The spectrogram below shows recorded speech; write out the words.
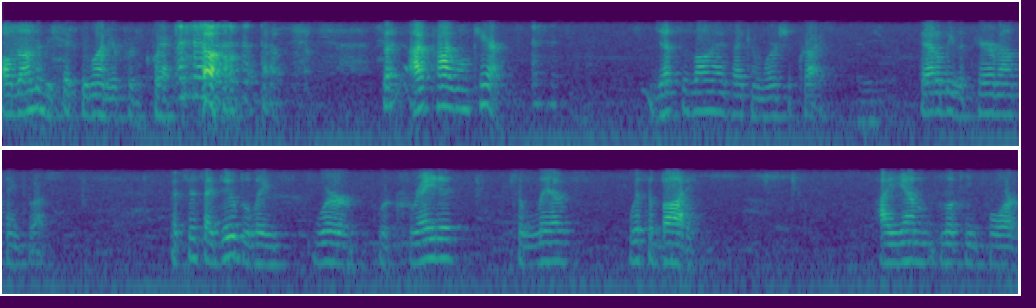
although I'm going to be 61 here pretty quick. So. but I probably won't care. Just as long as I can worship Christ. That'll be the paramount thing to us. But since I do believe we're we're created to live with a body, I am looking for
